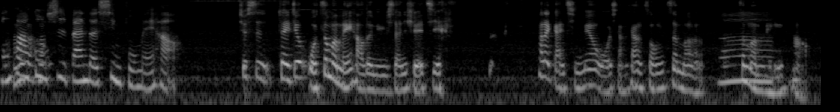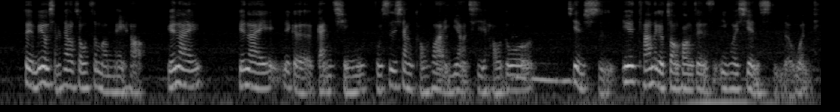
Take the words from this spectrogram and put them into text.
童话故事般的幸福美好，就是对，就我这么美好的女神学姐，她的感情没有我想象中这么、嗯、这么美好，对，没有想象中这么美好。原来，原来那个感情不是像童话一样，其实好多现实，嗯、因为她那个状况真的是因为现实的问题。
